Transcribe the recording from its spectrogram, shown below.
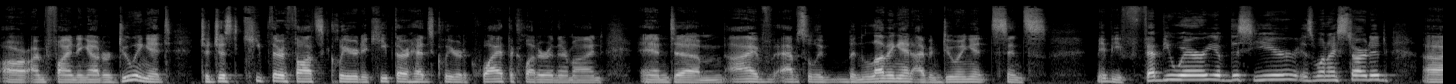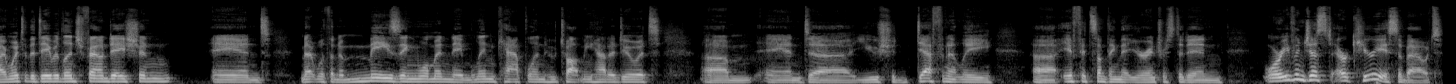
are I'm finding out are doing it to just keep their thoughts clear, to keep their heads clear, to quiet the clutter in their mind. And um, I've absolutely been loving it. I've been doing it since maybe February of this year is when I started. Uh, I went to the David Lynch Foundation and met with an amazing woman named Lynn Kaplan who taught me how to do it. Um, and uh, you should definitely, uh, if it's something that you're interested in, or even just are curious about,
